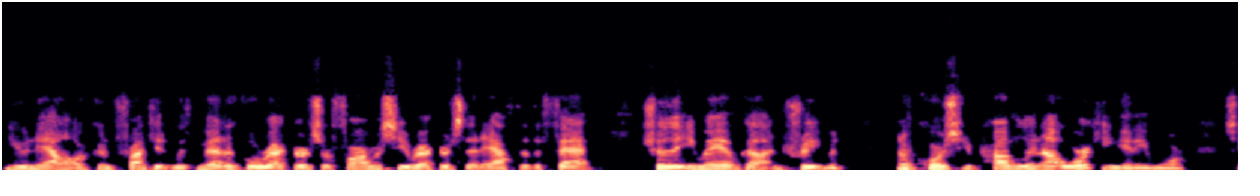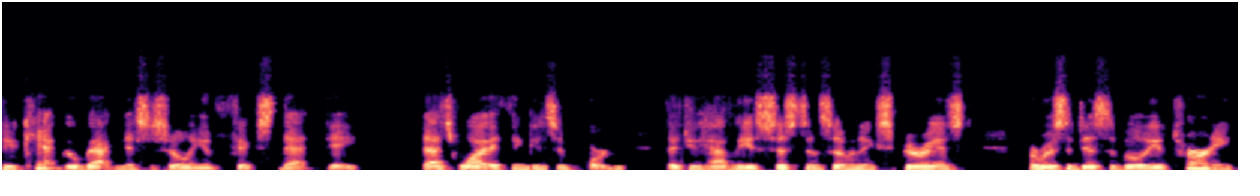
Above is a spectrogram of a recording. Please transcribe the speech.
you now are confronted with medical records or pharmacy records that after the fact show that you may have gotten treatment. And of course, you're probably not working anymore. So you can't go back necessarily and fix that date. That's why I think it's important that you have the assistance of an experienced ERISA disability attorney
